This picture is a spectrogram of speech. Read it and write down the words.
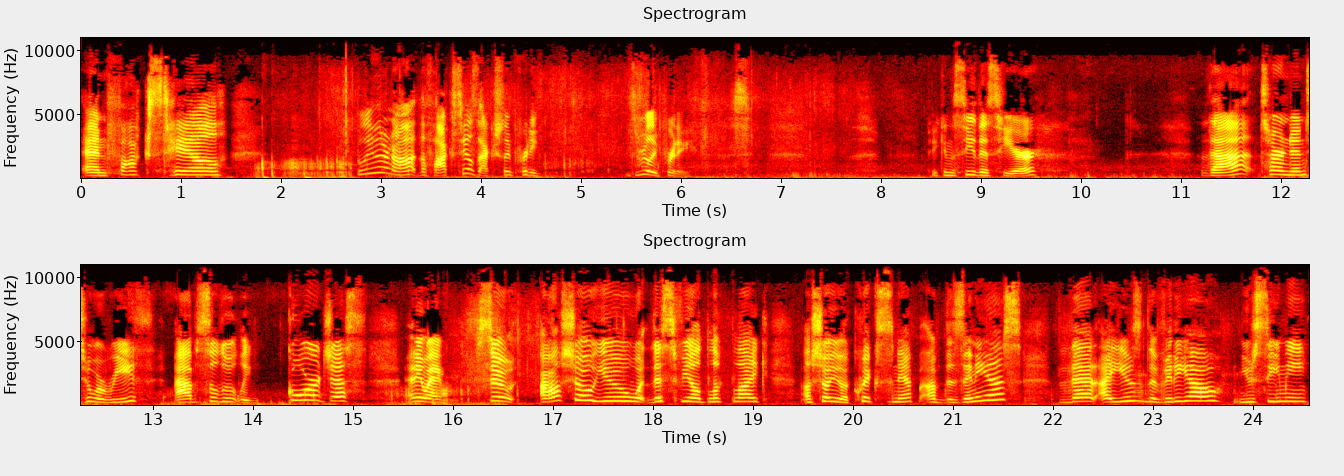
and foxtail. Believe it or not, the foxtail is actually pretty, it's really pretty. If you can see this here, that turned into a wreath. Absolutely gorgeous. Anyway, so I'll show you what this field looked like I'll show you a quick snip of the zinnias that I used in the video. You see me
